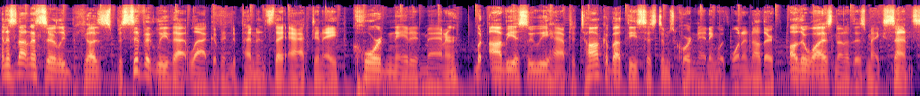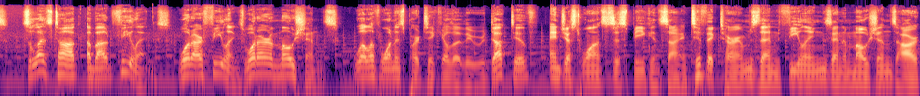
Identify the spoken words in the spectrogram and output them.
And it's not necessarily because specifically that lack of independence they act in a coordinated manner, but obviously we have to talk about these systems coordinating with one another, otherwise none of this makes sense. So let's talk about feelings. What are feelings? What are emotions? Well, if one is particularly reductive and just wants to speak in scientific terms, then feelings and emotions are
